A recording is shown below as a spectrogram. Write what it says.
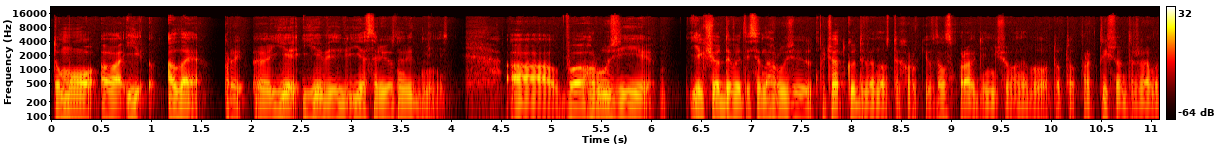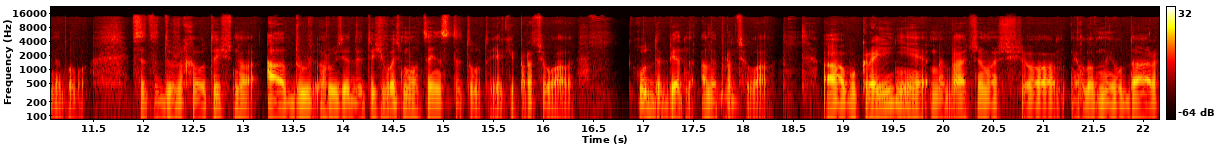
Тому, але е, є, є, є серйозна відмінність. В Грузії, якщо дивитися на Грузію початку 90-х років, там справді нічого не було. Тобто практично держави не було. Все це дуже хаотично. А Грузія 2008-го це інститути, які працювали. Худо, бідно, але працювали. А в Україні ми бачимо, що головний удар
